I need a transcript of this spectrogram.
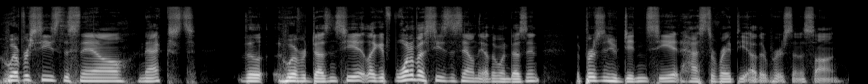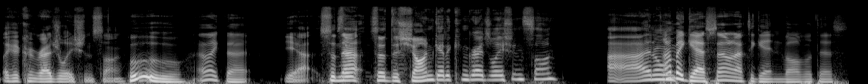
whoever sees the snail next, the whoever doesn't see it, like if one of us sees the snail and the other one doesn't, the person who didn't see it has to write the other person a song, like a congratulations song. Ooh, I like that. Yeah. So So, now so does Sean get a congratulations song? I don't. I'm a guest. I don't have to get involved with this.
